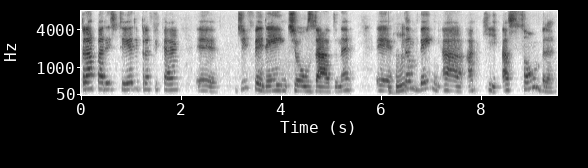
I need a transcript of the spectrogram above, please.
para aparecer e para ficar é, diferente, ousado, né? É, uhum. Também a, aqui, a sombra,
